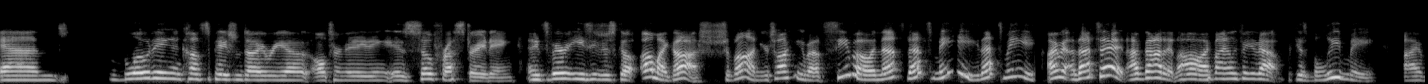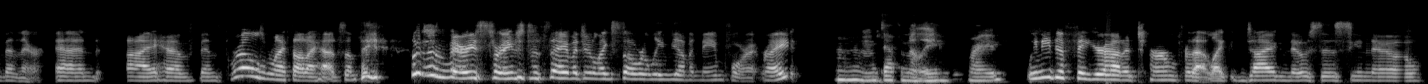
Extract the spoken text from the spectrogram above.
And bloating and constipation diarrhea alternating is so frustrating and it's very easy to just go oh my gosh shivan you're talking about sibo and that's that's me that's me i mean that's it i've got it oh i finally figured it out because believe me i've been there and i have been thrilled when i thought i had something which is very strange to say but you're like so relieved you have a name for it right? Mm-hmm, definitely right. We need to figure out a term for that like diagnosis you know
